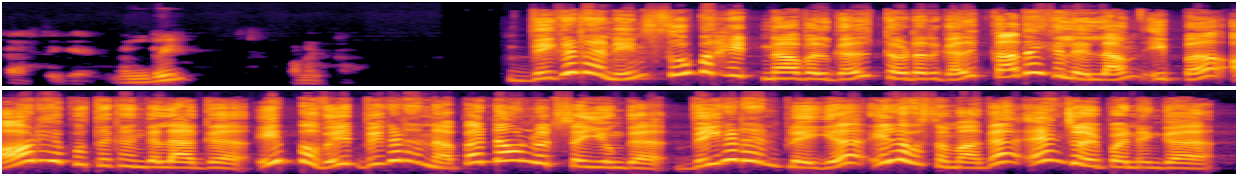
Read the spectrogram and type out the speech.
கார்த்திகேயன். நன்றி வணக்கம். விகடனின் சூப்பர் ஹிட் நாவல்கள் தொடர்கள் கதைகள் எல்லாம் இப்ப ஆடியோ புத்தகங்களாக. இப்பவே விகடன் ஆப்ப டவுன்லோட் செய்யுங்க. விகடன் பிளேய இலவசமாக என்ஜாய் பண்ணுங்க.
